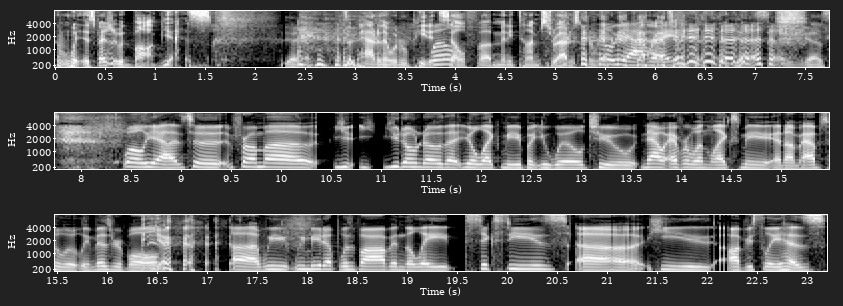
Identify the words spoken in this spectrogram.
Especially with Bob, yes. Yeah, yeah. It's a pattern that would repeat Well- itself uh, many times throughout his career. Oh yeah, right. yes, yes. Well, yeah, to from uh you you don't know that you'll like me, but you will to now everyone likes me and I'm absolutely miserable. Yep. Uh we we meet up with Bob in the late 60s. Uh he obviously has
